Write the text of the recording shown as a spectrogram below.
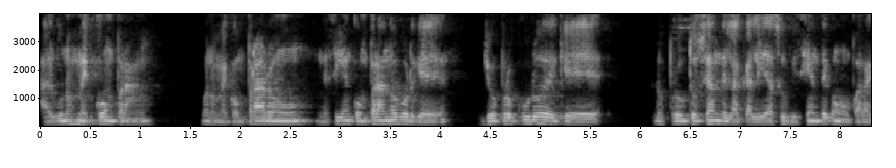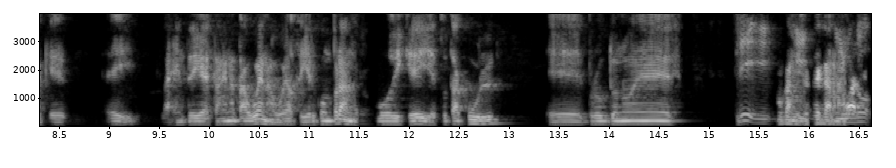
algunos me compran, bueno, me compraron, me siguen comprando porque yo procuro de que los productos sean de la calidad suficiente como para que, hey, la gente diga, esta vaina está buena, voy a seguir comprando. O dije, hey, esto está cool, eh, el producto no es... Sí, y, Tipo camiseta y- de carnaval. y uno-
